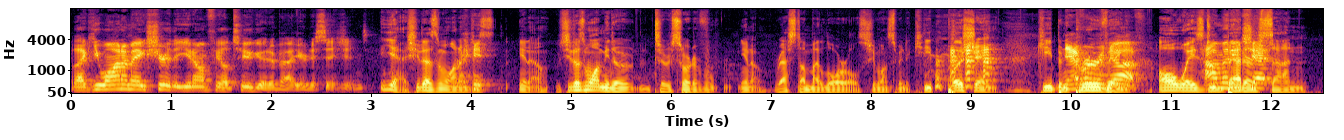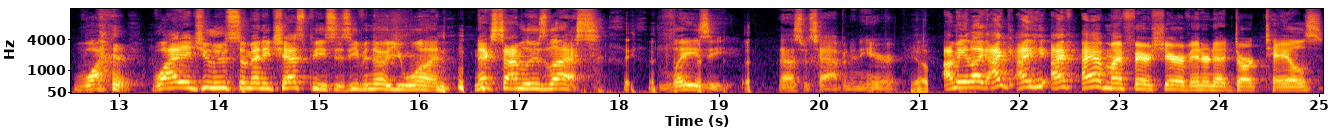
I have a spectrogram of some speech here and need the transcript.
Like, you want to make sure that you don't feel too good about your decisions. Yeah, she doesn't want Right. to just, you know, she doesn't want me to to sort of, you know, rest on my laurels. She wants me to keep pushing, keep improving, always do How many better, che- son. Why? Why did you lose so many chess pieces, even though you won? Next time, lose less. Lazy. That's what's happening here. Yep. I mean, like I, I, I, I have my fair share of internet dark tales,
